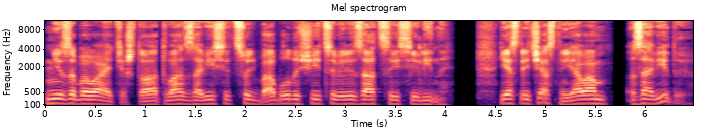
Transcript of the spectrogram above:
Не забывайте, что от вас зависит судьба будущей цивилизации Селины. Если честно, я вам завидую.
